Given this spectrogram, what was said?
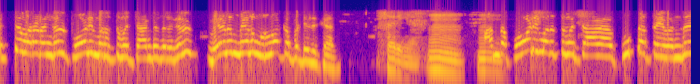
எட்டு வருடங்கள் போலி மருத்துவ சான்றிதழ்கள் மேலும் மேலும் உருவாக்கப்பட்டிருக்காது. சரிங்க. அந்த போலி மருத்துவ கூட்டத்தை வந்து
